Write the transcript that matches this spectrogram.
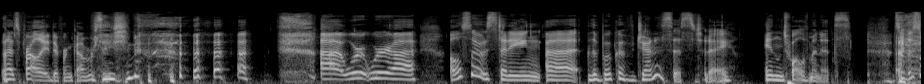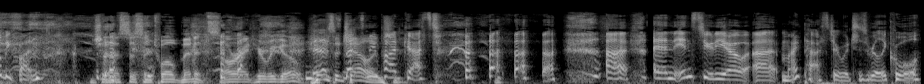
That's probably a different conversation. uh, we're we're uh, also studying uh, the book of Genesis today in 12 minutes. So this will be fun. Genesis in 12 minutes. All right, here we go. Here's a That's new challenge. podcast. uh, and in studio, uh, my pastor, which is really cool,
